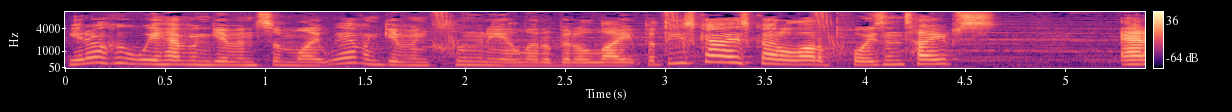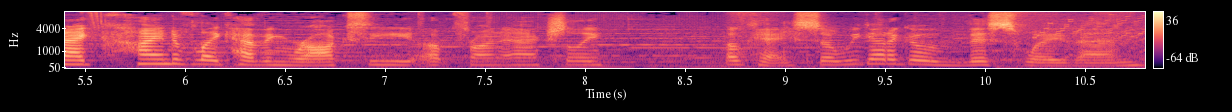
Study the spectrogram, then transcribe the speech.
You know who we haven't given some light? We haven't given Clooney a little bit of light, but these guys got a lot of poison types. And I kind of like having Roxy up front, actually. Okay, so we gotta go this way then.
